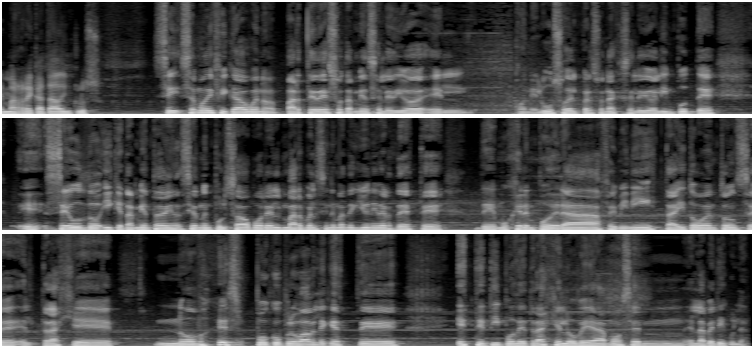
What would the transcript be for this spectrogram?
es más recatado incluso. Sí, se ha modificado. Bueno, parte de eso también se le dio el. Con el uso del personaje se le dio el input de eh, pseudo y que también está siendo impulsado por el Marvel Cinematic Universe de este de mujer empoderada, feminista y todo. Entonces el traje no es poco probable que este este tipo de traje lo veamos en, en la película.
